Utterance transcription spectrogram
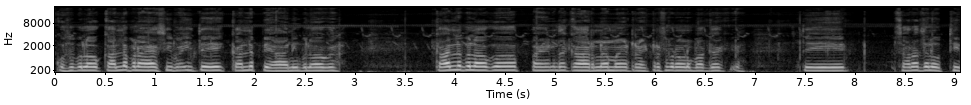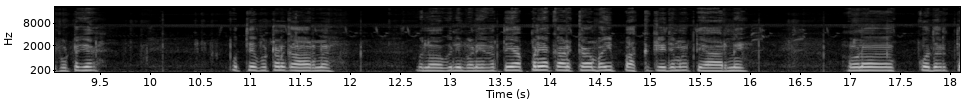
ਕੁਝ ਬਲੌਗ ਕੱਲ ਬਣਾਇਆ ਸੀ ਬਾਈ ਤੇ ਕੱਲ ਪਿਆ ਨਹੀਂ ਬਲੌਗ। ਕੱਲ ਬਲੌਗ ਪੈਣ ਦਾ ਕਾਰਨ ਮੈਂ ਟਰੈਕਟਰ ਸਮਰਾਉਣ ਗਿਆ। ਤੇ ਸਾਰਾ ਦਿਨ ਉੱਥੇ ਹੀ ਫੁੱਟ ਗਿਆ। ਉੱਥੇ ਫੁੱਟਣ ਕਾਰਨ ਬਲੌਗ ਨਹੀਂ ਬਣਿਆ ਤੇ ਆਪਣੀਆਂ ਕਣਕਾਂ ਬਾਈ ਪੱਕ ਕੇ ਜਮਾ ਤਿਆਰ ਨੇ। ਹੁਣ ਕੁਦਰਤ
